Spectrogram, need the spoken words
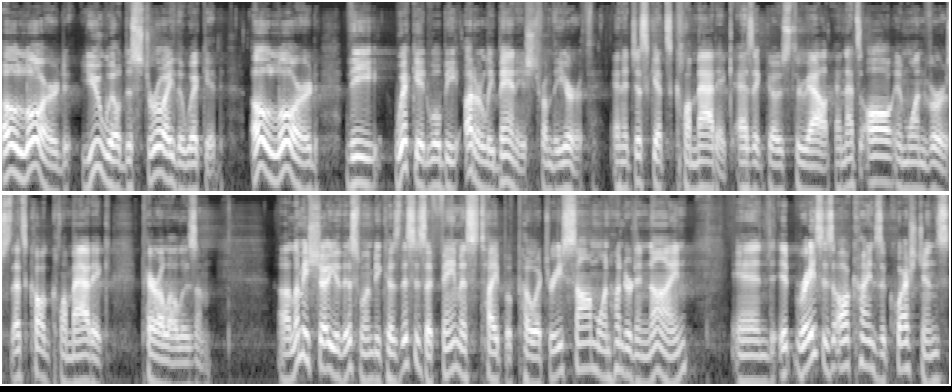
O Lord, you will destroy the wicked. O Lord, the wicked will be utterly banished from the earth. and it just gets climatic as it goes throughout. And that's all in one verse. That's called climatic parallelism. Uh, let me show you this one because this is a famous type of poetry, Psalm 109, and it raises all kinds of questions.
